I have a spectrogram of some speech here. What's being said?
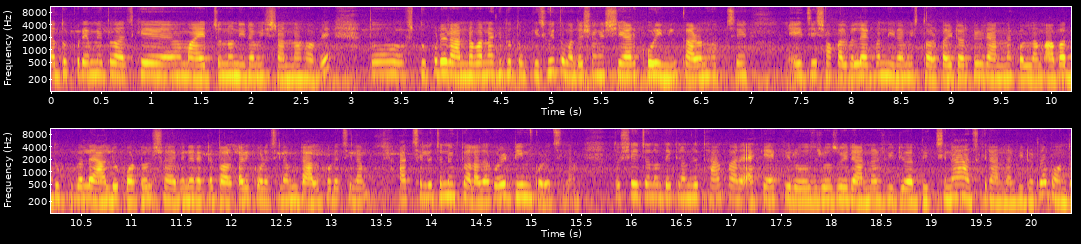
আর দুপুরে এমনি তো আজকে মায়ের জন্য নিরামিষ রান্না হবে। তো দুপুরে রান্নাবান্না কিন্তু তো কিছুই তোমাদের সঙ্গে শেয়ার করিনি। কারণ হচ্ছে এই যে সকালবেলা একবার নিরামিষ তরকারি টরকারি রান্না করলাম, আবার দুপুরবেলায় আলু, পটল, সয়াবিনের একটা তরকারি করেছিলাম, ডাল করেছিলাম, আর ছেলের জন্য একটু আলাদা করে ডিম করেছিলাম। তো সেই জন্য দেখলাম যে থাক, আর একে একে রোজ রোজ ওই রান্নার ভিডিও আর দিচ্ছি না। আজকে রান্নার ভিডিওটা বন্ধ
